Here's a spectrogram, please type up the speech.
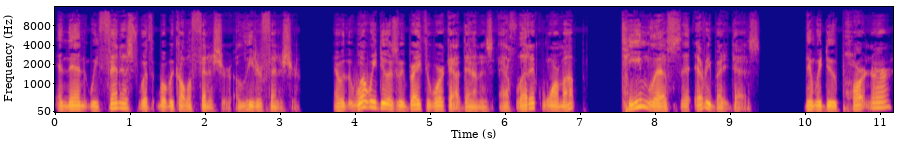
And then we finished with what we call a finisher, a leader finisher. And what we do is we break the workout down as athletic warm up, team lifts that everybody does. Then we do partner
